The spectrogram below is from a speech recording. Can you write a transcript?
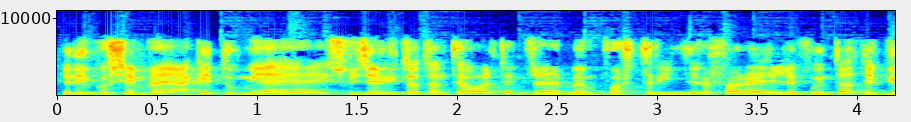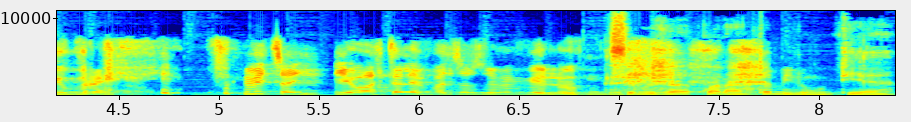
io dico sempre, anche tu mi hai suggerito tante volte, bisognerebbe un po' stringere, fare le puntate più brevi, invece io a volte le faccio sempre più lunghe. Siamo già a 40 minuti eh.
